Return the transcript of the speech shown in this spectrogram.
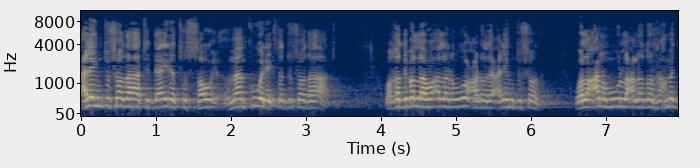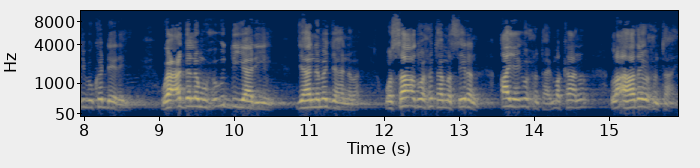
calayhim dushooda haato daa'iratu sawi xumaan ku wareegta dushooda ha haato waqadib allaahu allana wuu cadhooday calayhim dushooda walacanhum wuu lacnado raxmaddii buu ka dheereeyey waacadda lahum wuxuu u diyaariyey jahannamo jahannama wasaa'ad way xuntahay masiiran ayay u xuntahay makaan la ahaaday u xuntahay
